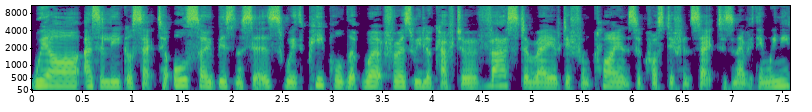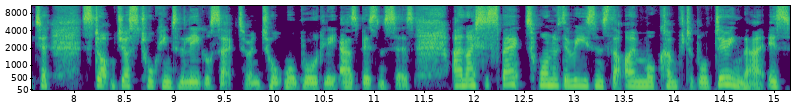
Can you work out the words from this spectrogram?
we are, as a legal sector, also businesses with people that work for us. We look after a vast array of different clients across different sectors and everything. We need to stop just talking to the legal sector and talk more broadly as businesses. And I suspect one of the reasons that I'm more comfortable doing that is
